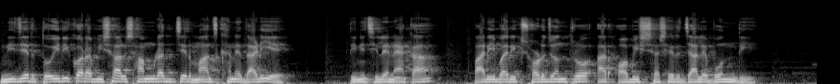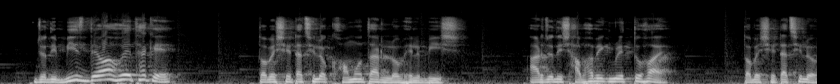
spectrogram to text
নিজের তৈরি করা বিশাল সাম্রাজ্যের মাঝখানে দাঁড়িয়ে তিনি ছিলেন একা, পারিবারিক ষড়যন্ত্র আর অবিশ্বাসের জালে বন্দী। যদি বিষ দেওয়া হয়ে থাকে, তবে সেটা ছিল ক্ষমতার লোভের বিষ। আর যদি স্বাভাবিক মৃত্যু হয়, তবে সেটা ছিল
